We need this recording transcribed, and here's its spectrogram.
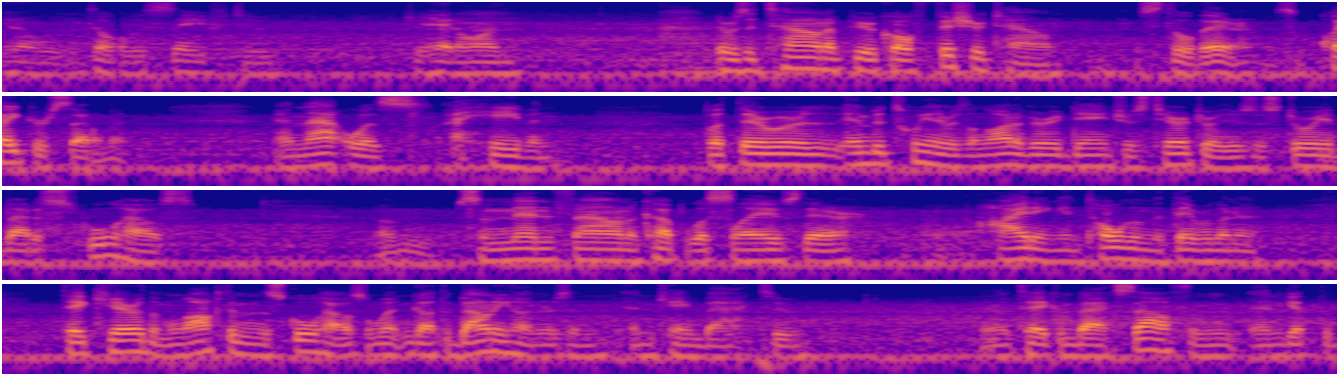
you know, until it was safe to, to head on. There was a town up here called Fishertown, it's still there. It's a Quaker settlement, and that was a haven. But there was, in between, there was a lot of very dangerous territory. There's a story about a schoolhouse. Um, some men found a couple of slaves there hiding and told them that they were going to take care of them, locked them in the schoolhouse, and went and got the bounty hunters and, and came back to, you know, take them back south and, and get the,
